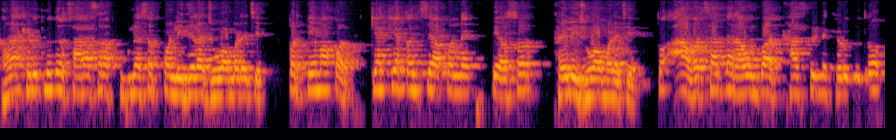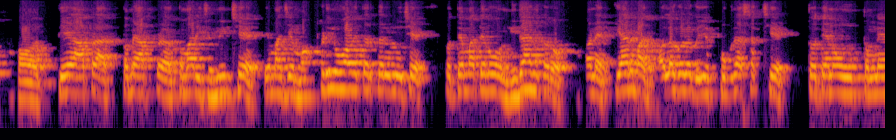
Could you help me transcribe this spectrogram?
ઘણા ખેડૂત મિત્રો સારા સારા ફૂગનાશક પણ લીધેલા જોવા મળે છે. પણ તેમાં પણ ક્યાંક ક્યાંક અંશે આપણને તે અસર થયેલી જોવા મળે છે. તો આ વરસાદના રાઉન્ડ બાદ ખાસ કરીને ખેડૂત મિત્રો તે આપણા, તમે તમારી જમીન છે, તેમાં જે મગફળીનું વાવેતર કરેલું છે, તો તેમાં તેનું નિદાન કરો. અને ત્યારબાદ અલગ અલગ જે ફૂગનાશક છે, તો તેનો હું તમને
